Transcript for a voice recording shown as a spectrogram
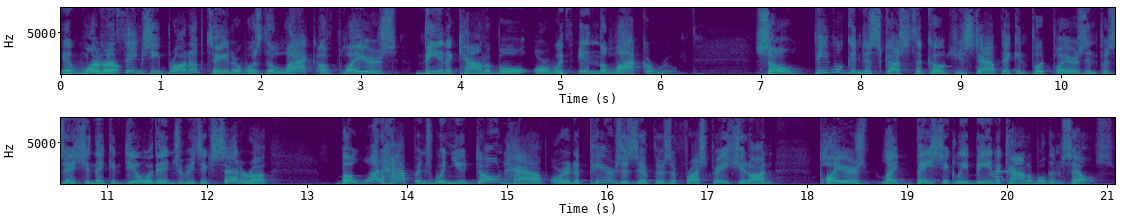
And one of the things he brought up, Taylor, was the lack of players being accountable or within the locker room. So people can discuss the coaching staff, they can put players in position, they can deal with injuries, etc. But what happens when you don't have, or it appears as if there's a frustration on players like basically being accountable themselves?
